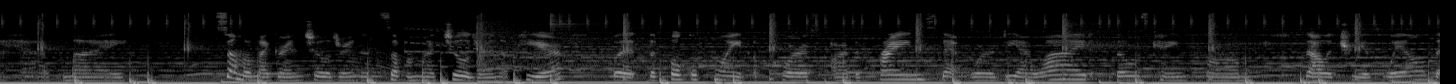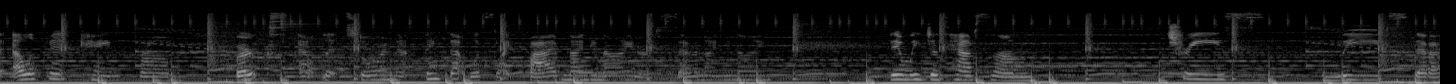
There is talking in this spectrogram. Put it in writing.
I have my some of my grandchildren and some of my children up here. But the focal point of course are the frames that were DIY'd those came from Dollar Tree as well. The elephant came from Burke's outlet store and I think that was like $5.99 or $7.99 then we just have some trees leaves that I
